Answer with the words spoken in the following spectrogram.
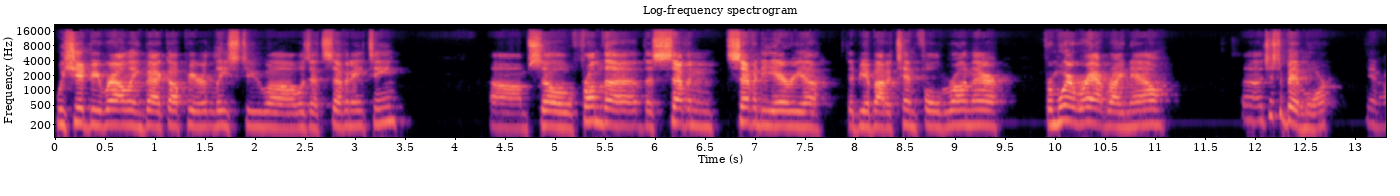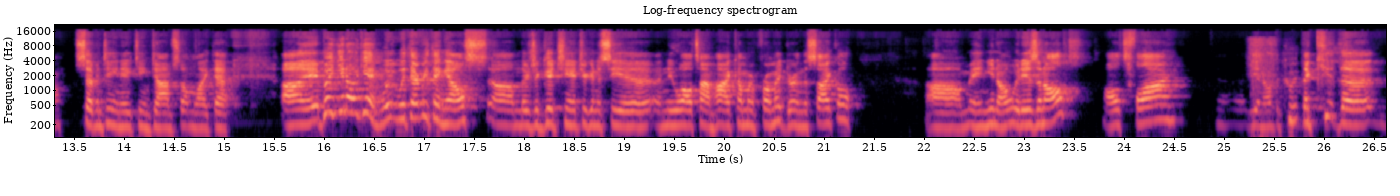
we should be rallying back up here at least to, uh, was that 718? Um, so from the, the 770 area, there'd be about a tenfold run there. From where we're at right now, uh, just a bit more, you know, 17, 18 times, something like that. Uh, but you know, again, with, with everything else, um, there's a good chance you're going to see a, a, new all-time high coming from it during the cycle. Um, and you know, it is an alt. Alts fly. Uh, you know, the the the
